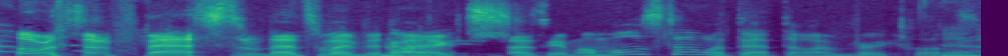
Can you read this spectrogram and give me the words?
or the fast. That's my been my Nice. exercise game. I'm almost done with that though. I'm very close. Yeah.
